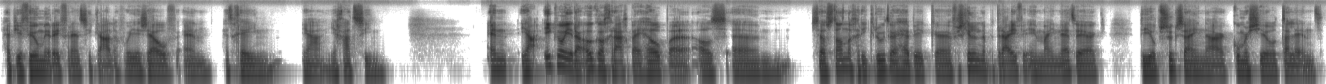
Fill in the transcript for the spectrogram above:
heb je veel meer referentiekader voor jezelf en hetgeen ja, je gaat zien. En ja, ik wil je daar ook wel graag bij helpen. Als um, zelfstandige recruiter heb ik uh, verschillende bedrijven in mijn netwerk die op zoek zijn naar commercieel talent.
